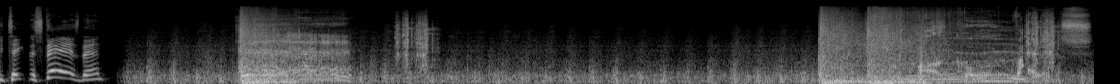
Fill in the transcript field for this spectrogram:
We take the stairs then. Hardcore violence.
